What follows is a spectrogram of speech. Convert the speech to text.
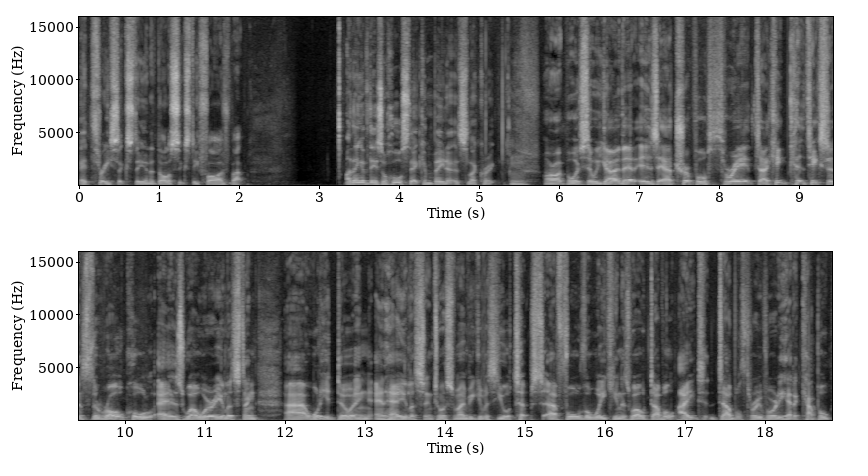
at three sixty and a dollar sixty five. But I think if there's a horse that can beat it, it's La Crique. All right, boys, there we go. That is our triple threat. Uh, keep texting us the roll call as well. Where are you listening? Uh, what are you doing? And how are you listening to us? Maybe give us your tips uh, for the weekend as well. Double eight, double three. We've already had a couple.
